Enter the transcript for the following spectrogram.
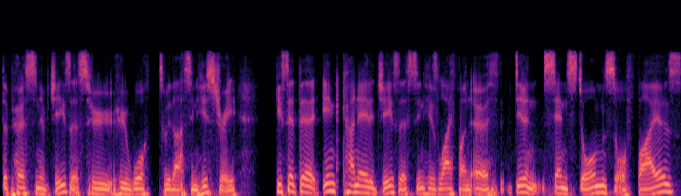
the person of Jesus who who walked with us in history. He said that incarnated Jesus in his life on earth didn't send storms or fires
